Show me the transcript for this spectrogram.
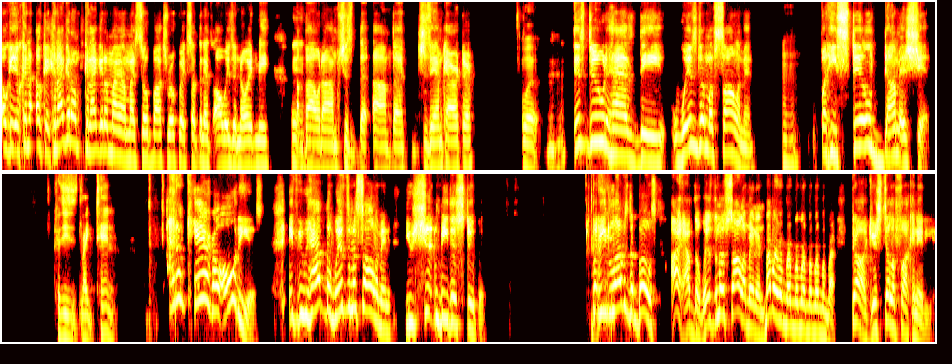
Okay, can I, okay, can I get on? Can I get on my on my soapbox real quick? Something that's always annoyed me Yeah. about um Shaz, the um the Shazam character. What? This dude has the wisdom of Solomon, Mhm. but he's still dumb as shit. Because he's like 10. I don't care how old he is. If you have the wisdom of Solomon, you shouldn't be this stupid. But he loves to boast. I have the wisdom of Solomon, and blah, blah, blah, blah, blah, blah, blah, blah. dog, you're still a fucking idiot.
